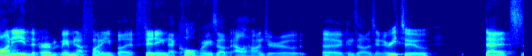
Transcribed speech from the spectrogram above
funny or maybe not funny but fitting that Cole brings up Alejandro uh, Gonzalez Inarritu that it's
